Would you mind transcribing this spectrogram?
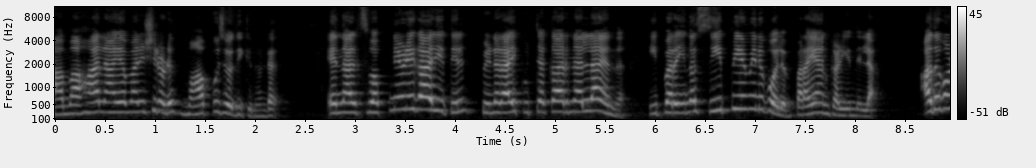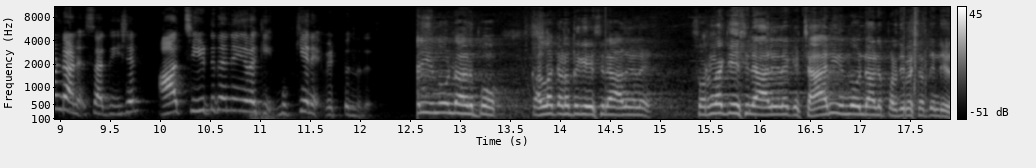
ആ മഹാനായ മനുഷ്യനോട് മാപ്പു ചോദിക്കുന്നുണ്ട്. എന്നാൽ സ്വപ്നയുടെ കാര്യത്തിൽ പിണറായി കുറ്റക്കാരനല്ല എന്ന് ഈ പറയുന്ന സി പി എമ്മിന് പോലും പറയാൻ കഴിയുന്നില്ല. അതുകൊണ്ടാണ് സതീശൻ ആ ചീട്ട് തന്നെ ഇറക്കി മുഖ്യനെ വെട്ടുന്നത്. ചാരി നിന്നുകൊണ്ടാണ് ഇപ്പോൾ കള്ളക്കടത്ത് കേസിലെ ആളുകളെ സ്വർണ കേസിലെ ആളുകളെയൊക്കെ ചാരി നിന്നുകൊണ്ടാണ് പ്രതിപക്ഷത്തിന്റെ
